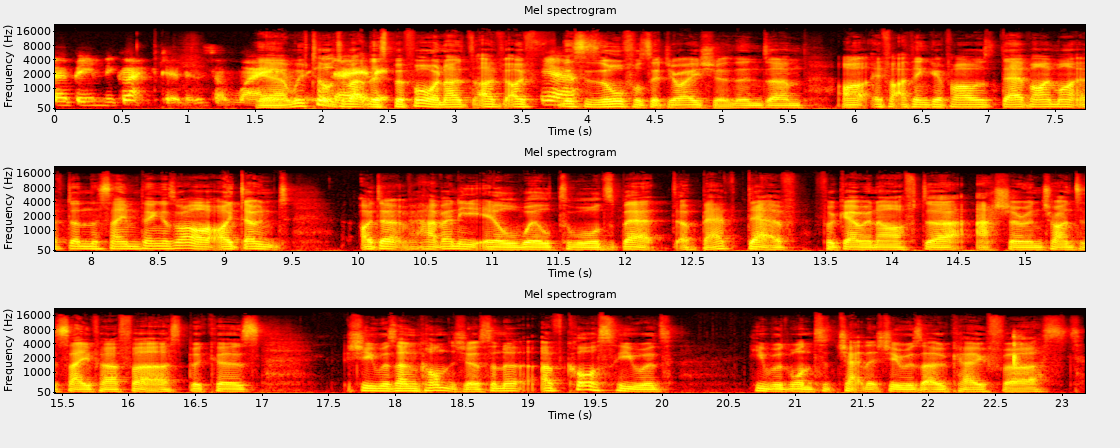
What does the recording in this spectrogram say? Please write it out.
they're being neglected in some way. Yeah, we've You talked know, about this before, and I've, I've, I've Yeah. this is an awful situation, and um, I, if I think if I was Dev, I might have done the same thing as well. I don't, I don't have any ill will towards Bev, uh, Bev, Dev for going after Asha and trying to save her first because she was unconscious, and uh, of course he would, he would want to check that she was okay first.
